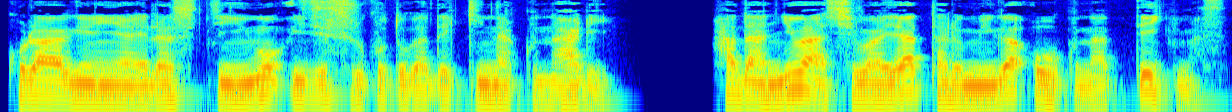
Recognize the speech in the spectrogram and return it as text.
コラーゲンやエラスチンを維持することができなくなり、肌にはシワやたるみが多くなっていきます。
